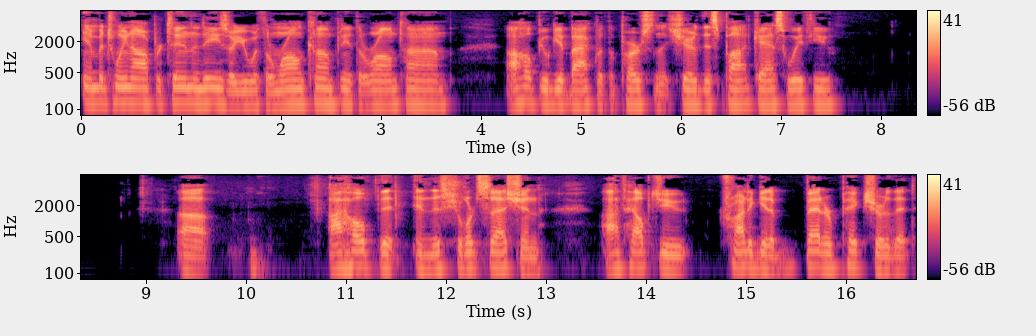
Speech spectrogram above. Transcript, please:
in between opportunities, or you're with the wrong company at the wrong time, I hope you'll get back with the person that shared this podcast with you. Uh, I hope that in this short session, I've helped you try to get a better picture that,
